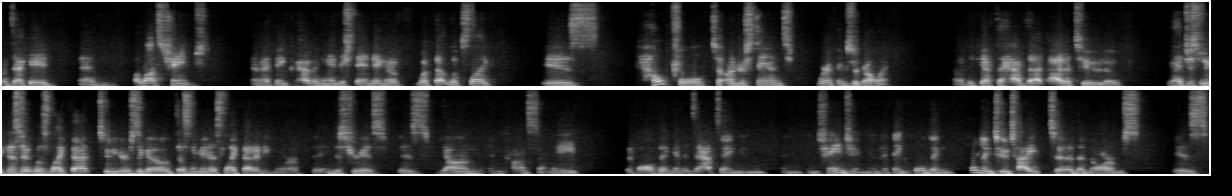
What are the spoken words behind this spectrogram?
a decade and a lot's changed. And I think having an understanding of what that looks like is helpful to understand where things are going. I think you have to have that attitude of yeah, just because it was like that two years ago doesn't mean it's like that anymore. The industry is is young and constantly evolving and adapting and, and, and changing. And I think holding holding too tight to the norms is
